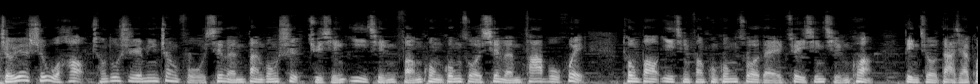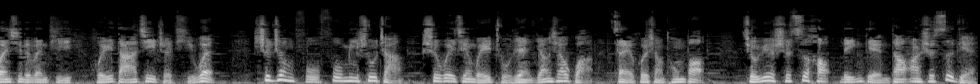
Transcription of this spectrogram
九月十五号，成都市人民政府新闻办公室举行疫情防控工作新闻发布会，通报疫情防控工作的最新情况，并就大家关心的问题回答记者提问。市政府副秘书长、市卫健委主任杨小广在会上通报。九月十四号零点到二十四点，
